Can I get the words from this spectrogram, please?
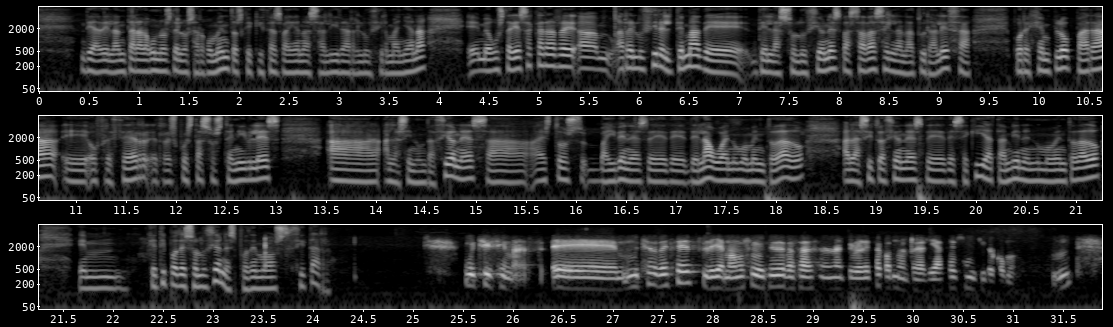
de adelantar algunos de los argumentos que quizás vayan a salir a relucir mañana, eh, me gustaría sacar a, relucir el tema de, las soluciones basadas en la naturaleza, por ejemplo, para eh, ofrecer respuestas sostenibles a, las inundaciones, a, estos vaivenes del agua en un momento dado, a las situaciones de, sequía también en un momento dado. Em, ¿Qué tipo de soluciones podemos citar? Muchísimas. Eh, muchas veces le llamamos soluciones basadas en la naturaleza cuando en realidad es sentido común.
